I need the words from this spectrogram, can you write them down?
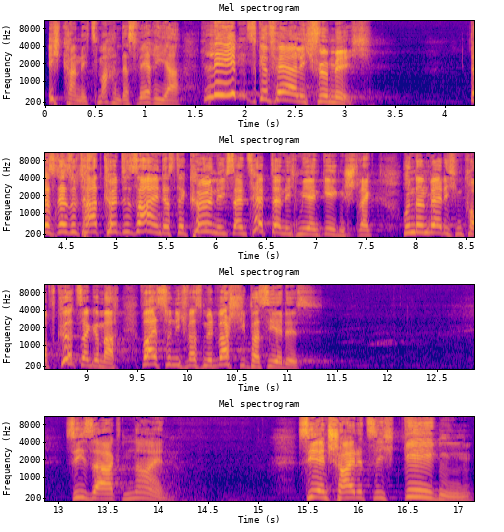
ich kann nichts machen. Das wäre ja lebensgefährlich für mich. Das Resultat könnte sein, dass der König sein Zepter nicht mir entgegenstreckt und dann werde ich einen Kopf kürzer gemacht. Weißt du nicht, was mit Waschi passiert ist? Sie sagt nein. Sie entscheidet sich gegen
